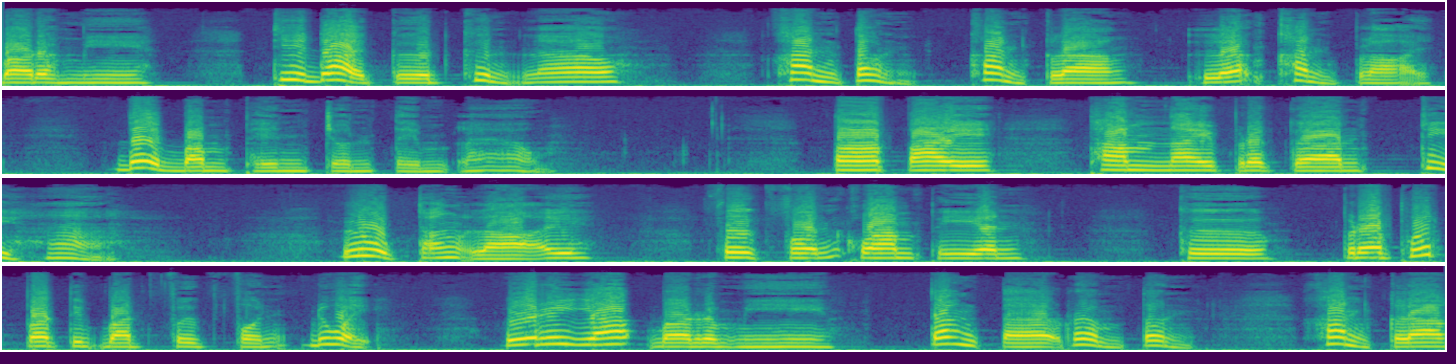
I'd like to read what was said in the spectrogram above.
บารมีที่ได้เกิดขึ้นแล้ว ขั้นต้น ขั้นกลางและขั้นปลาย ได้บำเพ็ญจนเต็มแล้ว ต่อไป ทำในประการที่ห้าลูกทั้งหลาย ฝึกฝนความเพียร คือประพฤติปฏิบัติฝึกฝนด้วย วิริยะบารมี ตั้งแต่เริ่มต้น ขั้นกลาง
